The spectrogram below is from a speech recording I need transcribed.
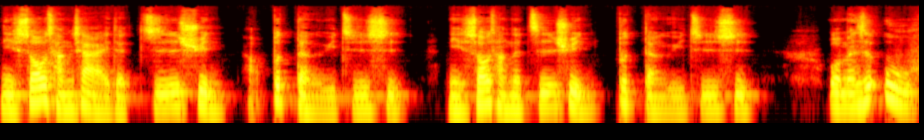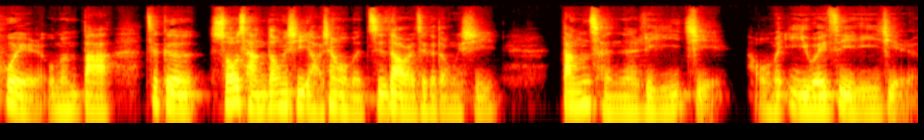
你收藏下来的资讯啊，不等于知识。你收藏的资讯不等于知识。我们是误会了，我们把这个收藏东西，好像我们知道了这个东西，当成了理解。我们以为自己理解了，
